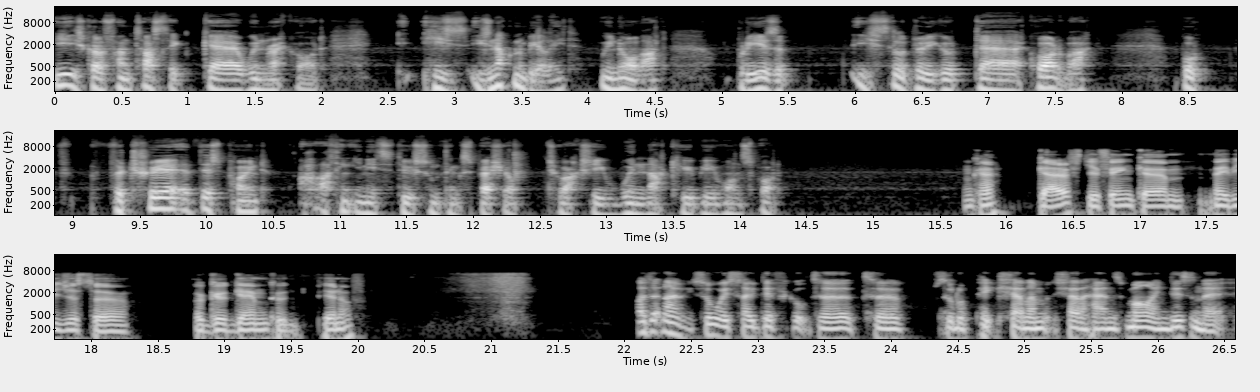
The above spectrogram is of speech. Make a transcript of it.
He's got a fantastic uh, win record. He's he's not going to be elite. We know that, but he is a he's still a pretty good uh, quarterback. But for Trey at this point, I I think you need to do something special to actually win that QB one spot. okay, Gareth, do you think um, maybe just a a good game could be enough? I don't know. It's always so difficult to to sort of pick Shanahan, Shanahan's mind, isn't it?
